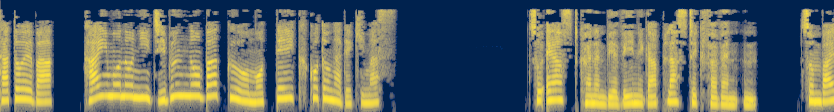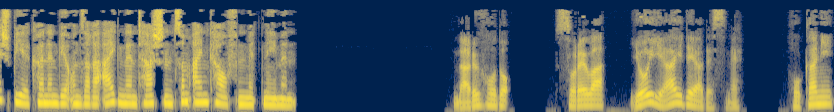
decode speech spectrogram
例えば、買い物に自分のバッグを持っていくことができます。Zuerst können wir weniger Plastik verwenden. Zum Beispiel können wir unsere eigenen Taschen zum Einkaufen mitnehmen. なるほど。それは、良いアイデアですね。他に、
